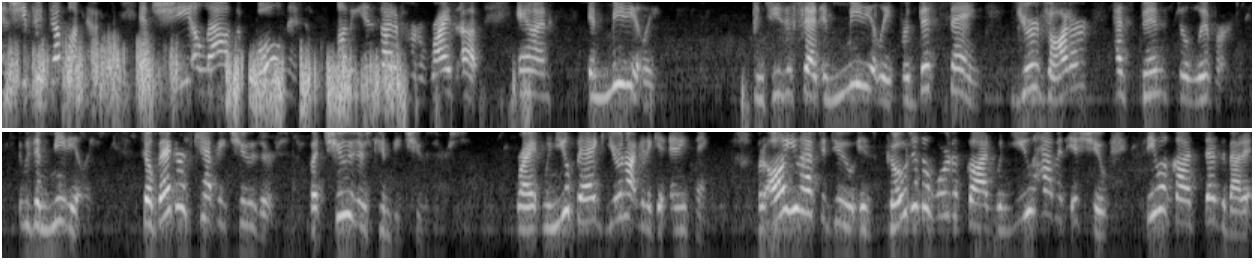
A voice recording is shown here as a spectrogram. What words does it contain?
And she picked up on that. And she allowed the boldness on the inside of her to rise up. And immediately, and Jesus said, immediately for this saying, your daughter has been delivered. It was immediately. So beggars can't be choosers, but choosers can be choosers, right? When you beg, you're not going to get anything. But all you have to do is go to the Word of God when you have an issue, see what God says about it,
